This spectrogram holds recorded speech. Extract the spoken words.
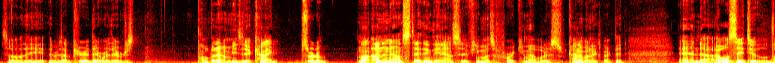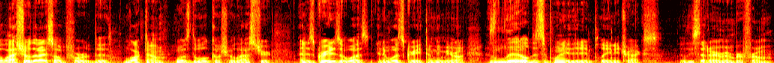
So they there was that period there where they were just pumping out music, kind of sort of not unannounced. I think they announced it a few months before it came out, but it was kind of unexpected. And uh, I will say too, the last show that I saw before the lockdown was the Wilco show last year. And as great as it was, and it was great, don't get me wrong, I was a little disappointed they didn't play any tracks, at least that I remember from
